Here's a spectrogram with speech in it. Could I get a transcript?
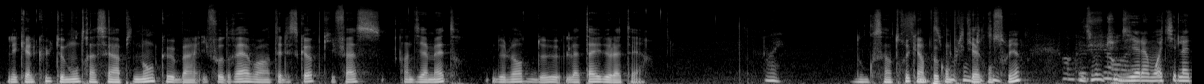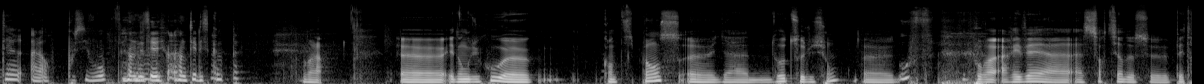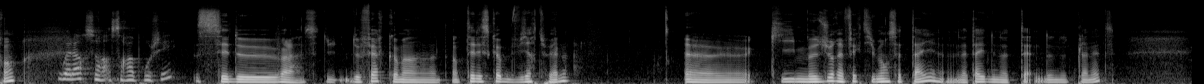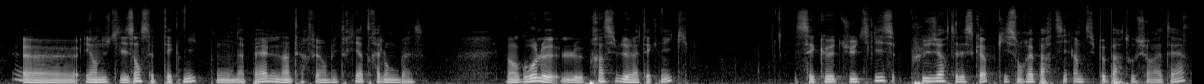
les calculs te montrent assez rapidement que ben, il faudrait avoir un télescope qui fasse un diamètre de l'ordre de la taille de la Terre. Oui. Donc c'est un truc un, un peu compliqué à construire. Peu chiant, tu ouais. dis à la moitié de la Terre, alors poussez-vous, faites un, un télescope. Voilà. Euh, et donc du coup, euh, quand tu y penses, euh, il y a d'autres solutions euh, Ouf. pour arriver à, à sortir de ce pétrin. Ou alors s'en rapprocher. C'est de, voilà, de faire comme un, un télescope virtuel euh, qui mesure effectivement cette taille, la taille de notre, planète, euh, et en utilisant cette technique qu'on appelle l'interférométrie à très longue base. En gros, le, le principe de la technique, c'est que tu utilises plusieurs télescopes qui sont répartis un petit peu partout sur la Terre,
